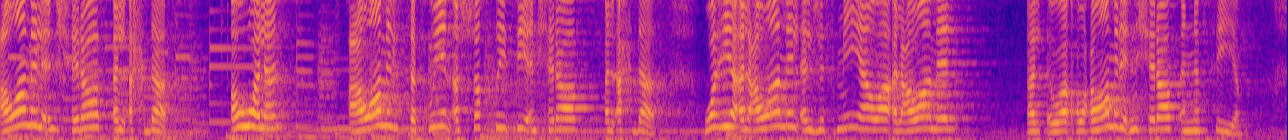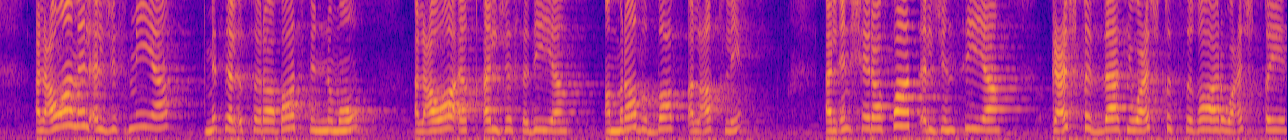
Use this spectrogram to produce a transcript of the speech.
عوامل انحراف الأحداث. أولاً عوامل التكوين الشخصي في انحراف الأحداث وهي العوامل الجسمية والعوامل وعوامل الانحراف النفسية. العوامل الجسمية مثل الاضطرابات في النمو العوائق الجسدية أمراض الضعف العقلي الانحرافات الجنسية كعشق الذات وعشق الصغار وعشق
